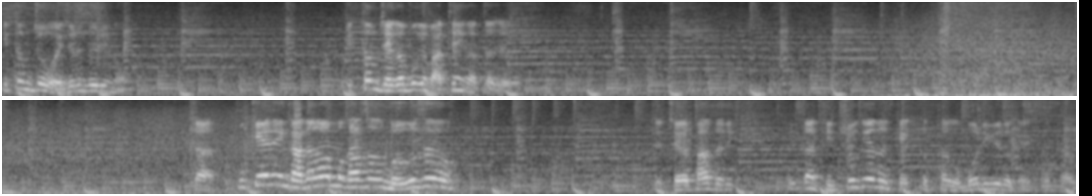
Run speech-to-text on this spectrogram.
이 텀 저거 왜 저리 느리노? 이 텀 제가 보기엔 마탱이 같다 저거. 자 부캐닝 가능하면 가서 먹으세요. 제가 봐드릴게요. 일단 뒤쪽에는 깨끗하고 머리 위도 깨끗하고.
